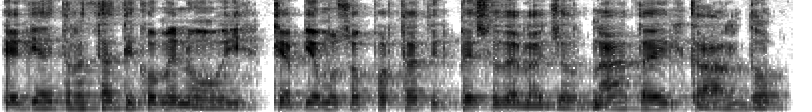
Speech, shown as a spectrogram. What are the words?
e li hai trattati come noi, che abbiamo sopportato il peso della giornata e il caldo.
